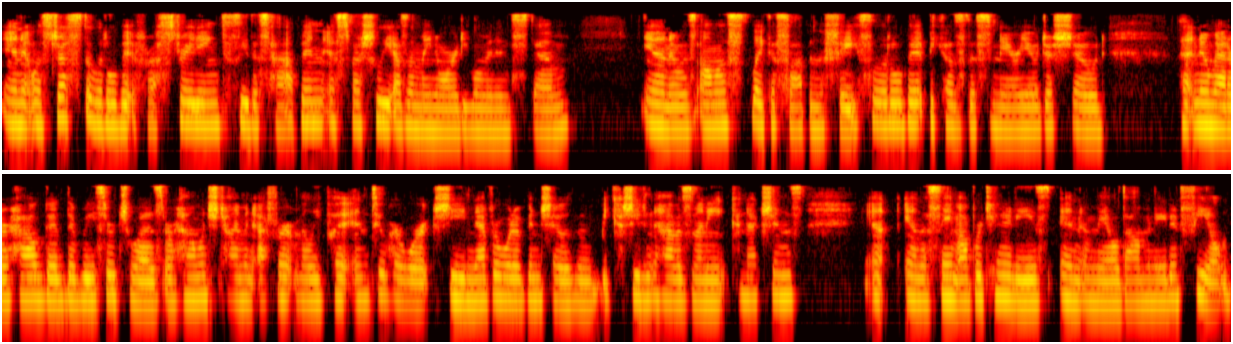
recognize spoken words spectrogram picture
And it was just a little bit frustrating to see this happen, especially as a minority woman in STEM. And it was almost like a slap in the face a little bit because the scenario just showed that no matter how good the research was or how much time and effort Millie put into her work, she never would have been chosen because she didn't have as many connections and the same opportunities in a male dominated field.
